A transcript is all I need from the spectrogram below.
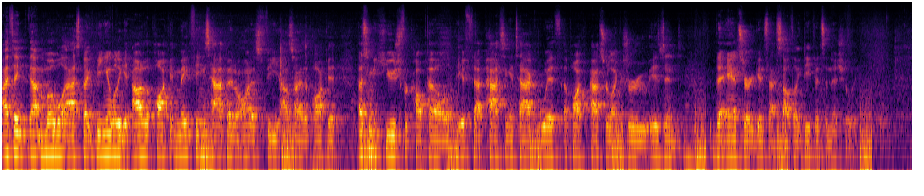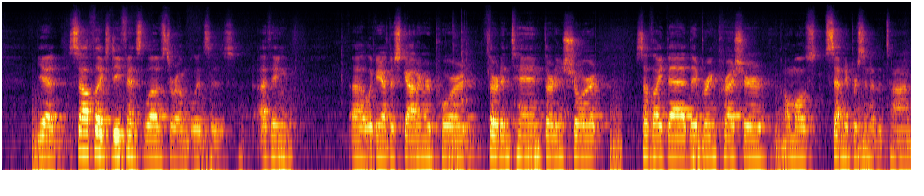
I think that mobile aspect, being able to get out of the pocket, make things happen on his feet outside of the pocket, that's gonna be huge for Coppell if that passing attack with a pocket passer like Drew isn't the answer against that South Lake defense initially. Yeah, South Lake's defense loves to run blitzes. I think uh, looking at their scouting report, third and 10, third and short, stuff like that, they bring pressure almost 70% of the time.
